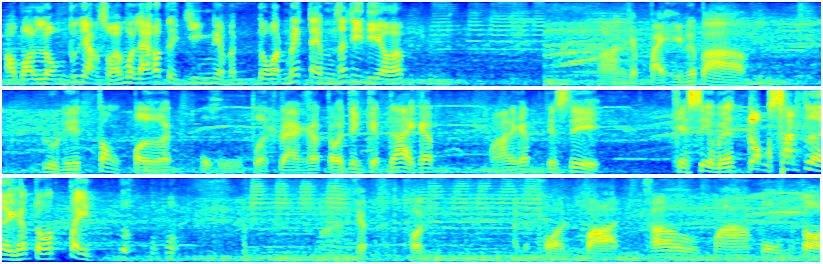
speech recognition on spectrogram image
เอาบอลลงทุกอย่างสวยหมดแล้วครับแต่ยิงเนี่ยมันโดนไม่เต็มซะทีเดียวครับมาเลยครับไปเองหรือเปล่าลูกนี้ต้องเปิดโอ้โหเปิดแรงครับ แต่ว่ายังเก็บได้ครับมาเลยครับเคสลีย์เคสลีย์อัลเวสต้องซัดเลยครับแต่ว่าติดมาครับอัพรอัตพรปานเข้ามาโมงต่อ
